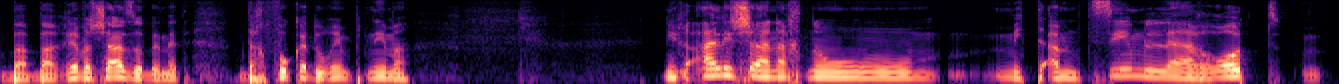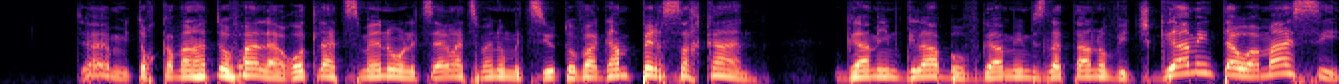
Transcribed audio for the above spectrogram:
ברבע שעה הזו באמת, דחפו כדורים פנימה. נראה לי שאנחנו מתאמצים להראות, יודע, מתוך כוונה טובה, להראות לעצמנו, לצייר לעצמנו מציאות טובה, גם פר שחקן. גם עם גלאבוב, גם עם זלטנוביץ', גם עם טאוואמאסי.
